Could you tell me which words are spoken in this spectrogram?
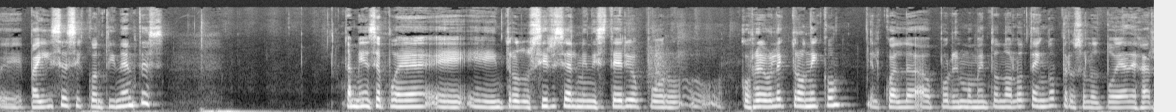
eh, países y continentes. También se puede introducirse al ministerio por correo electrónico, el cual ah, por el momento no lo tengo, pero se los voy a dejar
